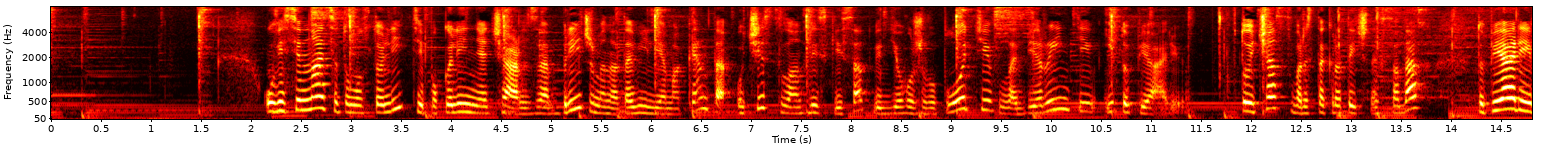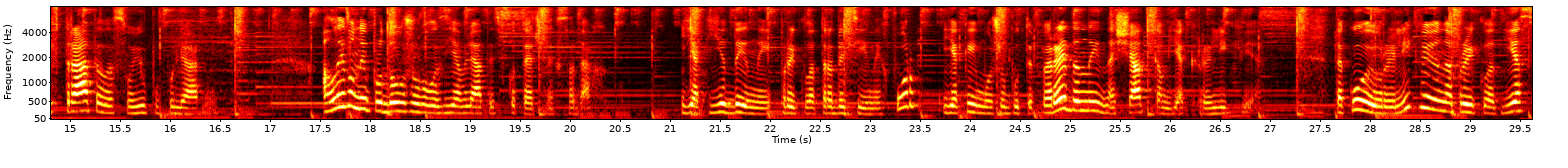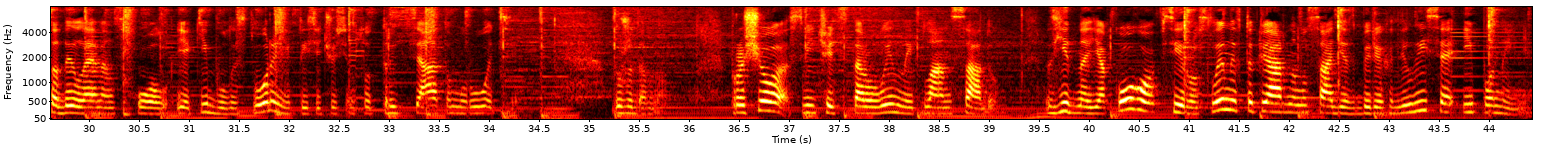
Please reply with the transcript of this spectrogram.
У 18 столітті покоління Чарльза Бріджмена та Вільяма Кента очистило англійський сад від його живоплотів, лабіринтів і топіарію. В той час в аристократичних садах топіарії втратили свою популярність. Але вони продовжували з'являтись в котеджних садах як єдиний приклад традиційних форм, який може бути переданий нащадкам як реліквія. Такою реліквією, наприклад, є сади Левенс Холл, які були створені в 1730 році. Дуже давно. Про що свідчить старовинний план саду, згідно якого всі рослини в топіарному саді зберіглися і понині.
